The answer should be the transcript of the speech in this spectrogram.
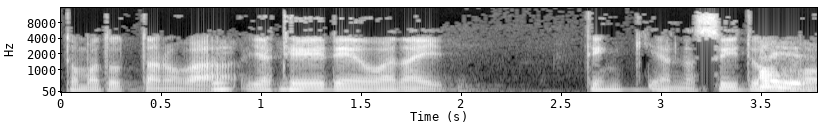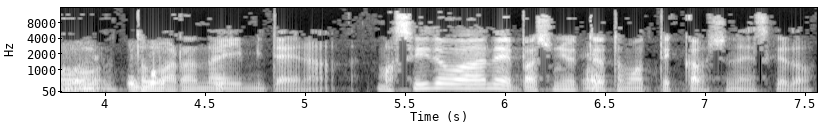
戸惑ったのが、いや、停電はない、電気あの水道も止まらないみたいな、まあ、水道はね、場所によっては止まっていくかもしれないですけど、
